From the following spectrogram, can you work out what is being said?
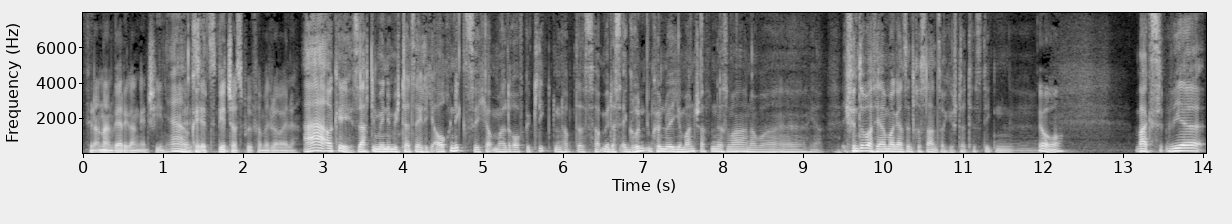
für einen anderen Werdegang entschieden. Ja, okay. Der ist jetzt Wirtschaftsprüfer mittlerweile. Ah, okay. Sagte mir nämlich tatsächlich auch nichts. Ich habe mal drauf geklickt und habe hab mir das ergründen können, welche Mannschaften das waren. Aber äh, ja, ich finde sowas ja immer ganz interessant, solche Statistiken. Äh. Jo. Max, wir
